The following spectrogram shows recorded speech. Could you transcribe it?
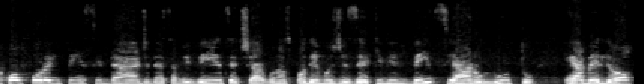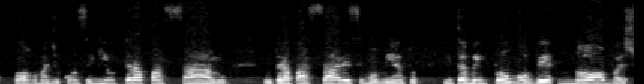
qual for a intensidade dessa vivência, Tiago, nós podemos dizer que vivenciar o luto é a melhor forma de conseguir ultrapassá-lo, ultrapassar esse momento e também promover novas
